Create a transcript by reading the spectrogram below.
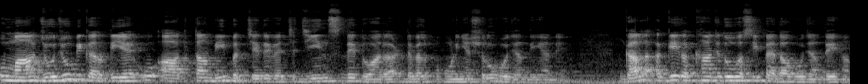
ਉਹ ਮਾਂ ਜੋ ਜੋ ਵੀ ਕਰਦੀ ਹੈ ਉਹ ਆਦਤਾਂ ਵੀ ਬੱਚੇ ਦੇ ਵਿੱਚ ਜੀਨਸ ਦੇ ਦੁਆਰਾ ਡਿਵੈਲਪ ਹੋਣੀਆਂ ਸ਼ੁਰੂ ਹੋ ਜਾਂਦੀਆਂ ਨੇ। ਗੱਲ ਅੱਗੇ ਰੱਖਾਂ ਜਦੋਂ ਅਸੀਂ ਪੈਦਾ ਹੋ ਜਾਂਦੇ ਹਾਂ,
